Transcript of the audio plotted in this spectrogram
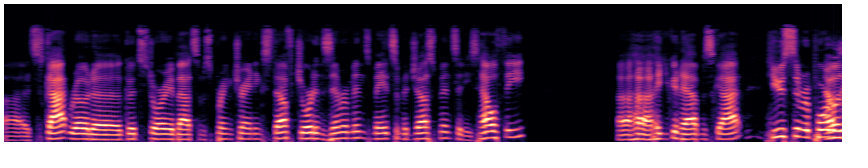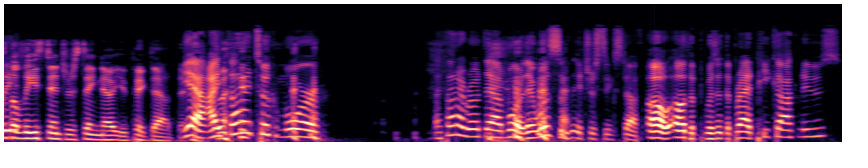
Uh, Scott wrote a good story about some spring training stuff. Jordan Zimmermann's made some adjustments and he's healthy. Uh, you can have him, Scott. Houston reportedly. That was the least interesting note you picked out there. Yeah, I thought I took more. I thought I wrote down more. There was some interesting stuff. Oh, oh, the, was it the Brad Peacock news?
